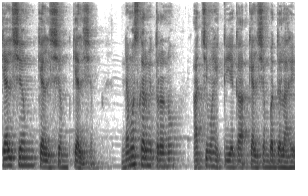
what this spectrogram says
कॅल्शियम कॅल्शियम कॅल्शियम. नमस्कार मित्रांनो आजची माहिती एका कॅल्शियमबद्दल आहे.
